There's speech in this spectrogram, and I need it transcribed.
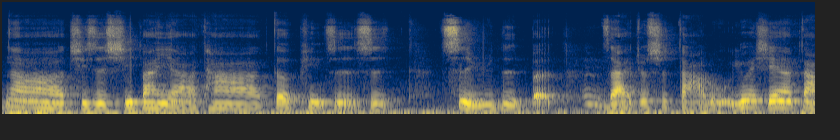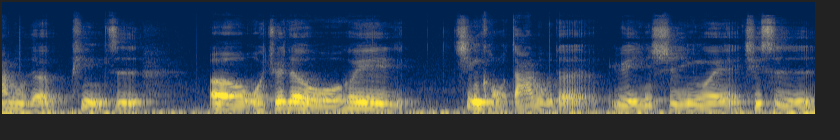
那其实西班牙它的品质是次于日本，嗯、再就是大陆，因为现在大陆的品质。呃，我觉得我会进口大陆的原因，是因为其实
